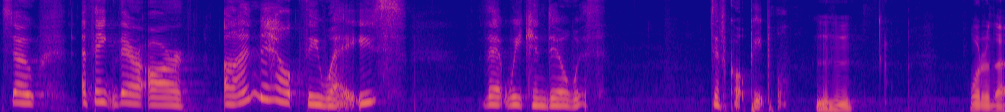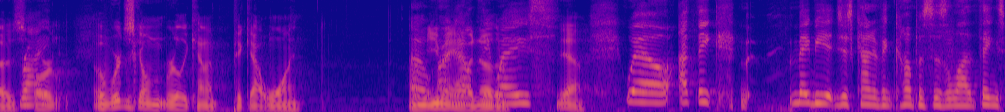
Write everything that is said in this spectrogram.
So I think there are unhealthy ways that we can deal with difficult people. Mm-hmm. What are those? Right. Or uh, we're just going to really kind of pick out one. Um, Oh, you may have another. ways? Yeah. Well, I think maybe it just kind of encompasses a lot of things.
